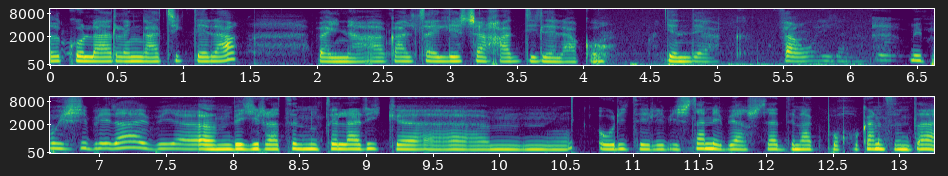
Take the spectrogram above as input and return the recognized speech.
alkolarren gatzik dela, baina galtzaile txarrak direlako, jendeak. Me posible da, ebe um, begiratzen dutelarik um, hori telebistan, ebe hastea denak borrokan zenta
